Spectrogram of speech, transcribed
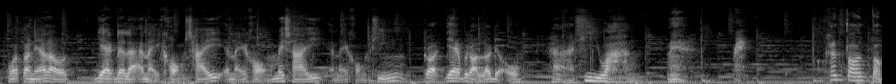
เพราะว่าตอนนี้เราแยกได้แล้วอันไหนของใช้ อันไหนของไม่ใช้ อันไหนของทิ้ง ก็แยกไปก่อนแล้วเดี๋ยว หาที่วางเนี่ย ขั้นตอนต่อ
